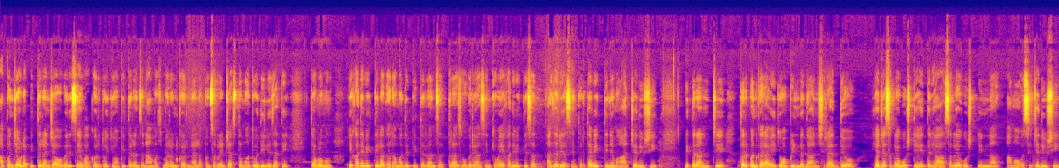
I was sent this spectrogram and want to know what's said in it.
आपण जेवढा पितरांच्या वगैरे सेवा करतो किंवा पितरांचं नामस्मरण करण्याला पण सगळ्यात जास्त महत्त्व दिले जाते. त्यामुळे मग एखाद्या व्यक्तीला घरामध्ये पितरांचा त्रास वगैरे असेल किंवा एखादी व्यक्ती स आजारी असेल तर त्या व्यक्तीने मग आजच्या दिवशी पितरांचे तर्पण करावे किंवा पिंडदान श्राद्ध ह्या ज्या सगळ्या गोष्टी आहेत तर ह्या सगळ्या गोष्टींना अमावस्येच्या दिवशी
